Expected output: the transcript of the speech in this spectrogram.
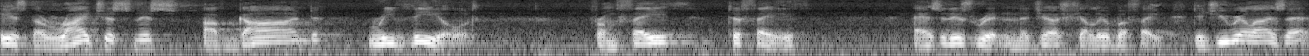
is the righteousness of God revealed from faith to faith, as it is written, the just shall live by faith. Did you realize that?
